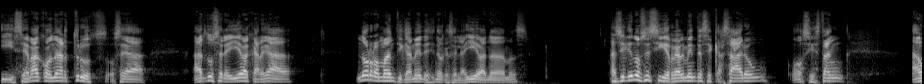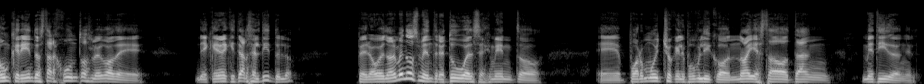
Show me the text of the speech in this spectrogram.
y se va con Artruth. O sea, Arthur se la lleva cargada. No románticamente, sino que se la lleva nada más. Así que no sé si realmente se casaron o si están aún queriendo estar juntos luego de, de querer quitarse el título. Pero bueno, al menos me entretuvo el segmento, eh, por mucho que el público no haya estado tan metido en él.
